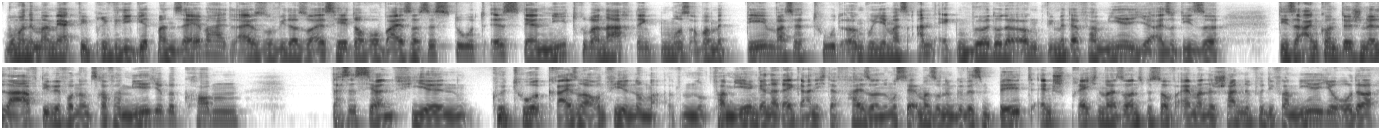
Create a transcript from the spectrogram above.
wo man immer merkt, wie privilegiert man selber halt, also wieder so als hetero weißer Cis-Dude ist, der nie drüber nachdenken muss, ob er mit dem, was er tut, irgendwo jemals anecken würde oder irgendwie mit der Familie. Also diese, diese unconditional love, die wir von unserer Familie bekommen, das ist ja in vielen Kulturkreisen oder auch in vielen Familien generell gar nicht der Fall, sondern du musst ja immer so einem gewissen Bild entsprechen, weil sonst bist du auf einmal eine Schande für die Familie oder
